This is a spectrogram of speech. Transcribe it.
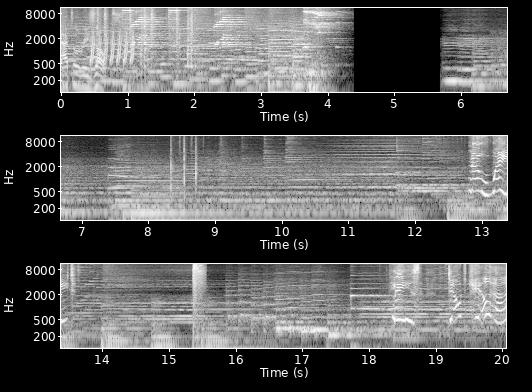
Battle results. No, wait! Please, don't kill her!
